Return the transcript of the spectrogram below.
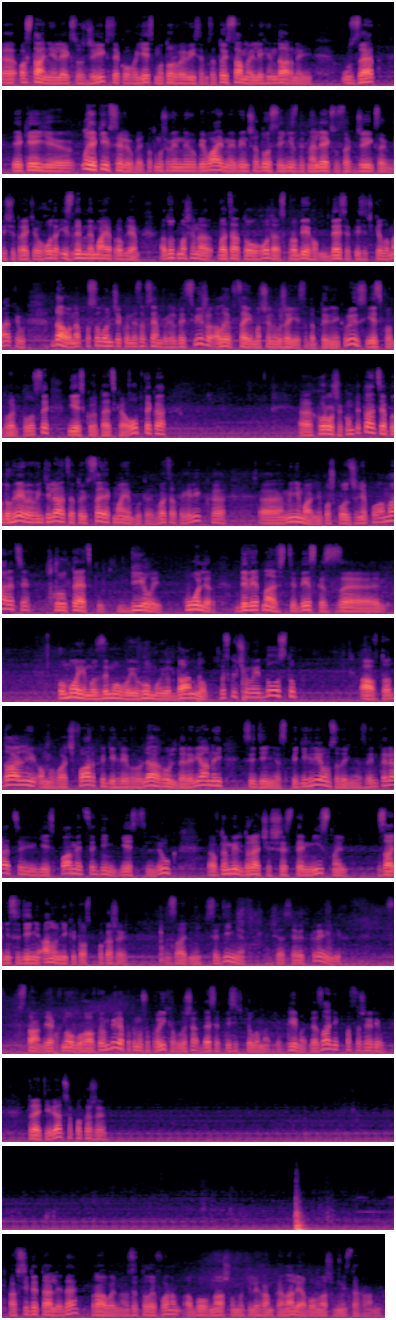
Е, Останній Lexus GX, якого є мотор V8. Це той самий легендарний UZ, який, е, ну, який всі люблять, тому що він не убиваємий, він ще досі їздить на Lexus GX 2003 року і з ним немає проблем. А тут машина 20-го року з пробігом 10 тисяч кілометрів. Да, вона по салончику не зовсім виглядає свіжо, але в цієї машини вже є адаптивний круїз, є контроль полоси, є крутецька оптика. Е, Хороша комплектація, подогріви, вентиляція, то все як має бути. 20-й рік, мінімальні пошкодження по Америці, крутецький, білий колір, 19 диски з, е, по-моєму, зимовою гумою Dunlop, безключовий доступ, автодальній, омивач фар, підігрів руля, руль дерев'яний, сидіння з підігрівом, сидіння з вентиляцією, є пам'ять сидінь, є люк. Автомобіль, до речі, шестимісний. Заднє сидіння, а ну Нікітос, покажи заднє сидіння. Зараз я відкрию їх. Стан як нового автомобіля, тому що проїхав лише 10 тисяч кілометрів. Клімат для задніх пасажирів. Третій ряд ще покажи. А всі деталі де? Правильно, за телефоном або в нашому телеграм-каналі, або в нашому інстаграмі.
